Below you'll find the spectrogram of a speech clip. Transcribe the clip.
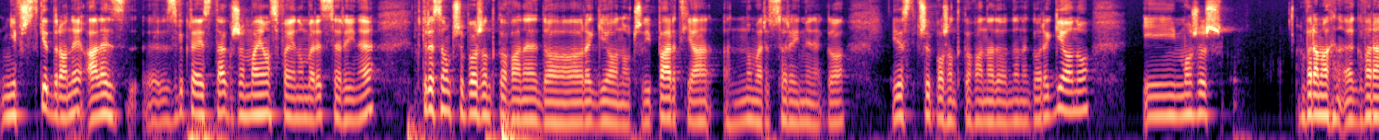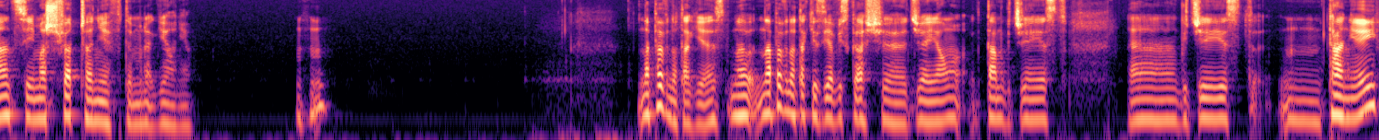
Nie wszystkie drony, ale z, zwykle jest tak, że mają swoje numery seryjne, które są przyporządkowane do regionu, czyli partia numeru seryjnego jest przyporządkowana do danego regionu i możesz w ramach gwarancji masz świadczenie w tym regionie. Mhm. Na pewno tak jest. Na, na pewno takie zjawiska się dzieją tam, gdzie jest E, gdzie jest mm, taniej,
